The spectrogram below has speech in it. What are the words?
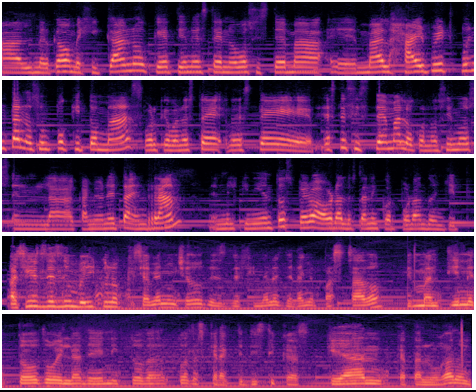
al mercado mexicano, que tiene este nuevo sistema eh, MAL Hybrid. Cuéntanos un poquito más, porque bueno, este, este, este sistema lo conocimos en la camioneta en RAM, en 1500, pero ahora lo están incorporando en Jeep. Así es, desde un vehículo que se había anunciado desde finales del año pasado, que mantiene todo el ADN y todas las características que han catalogado y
